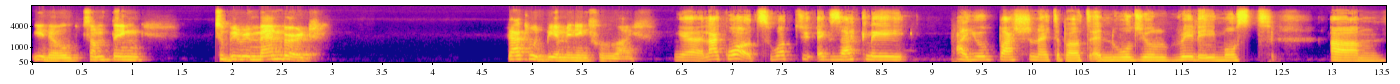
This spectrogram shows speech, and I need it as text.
you know, something to be remembered. That would be a meaningful life. Yeah, like what? What do, exactly are you passionate about, and would you really most um,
